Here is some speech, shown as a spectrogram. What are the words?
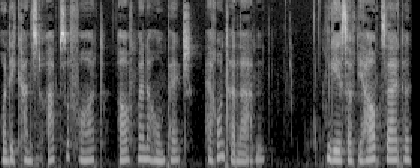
und die kannst du ab sofort auf meiner Homepage herunterladen. Gehst auf die Hauptseite,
